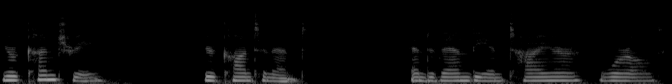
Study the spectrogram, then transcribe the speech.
your country, your continent, and then the entire world.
